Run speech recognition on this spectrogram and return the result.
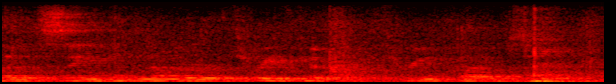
Let us sing hymn number 350, 350.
